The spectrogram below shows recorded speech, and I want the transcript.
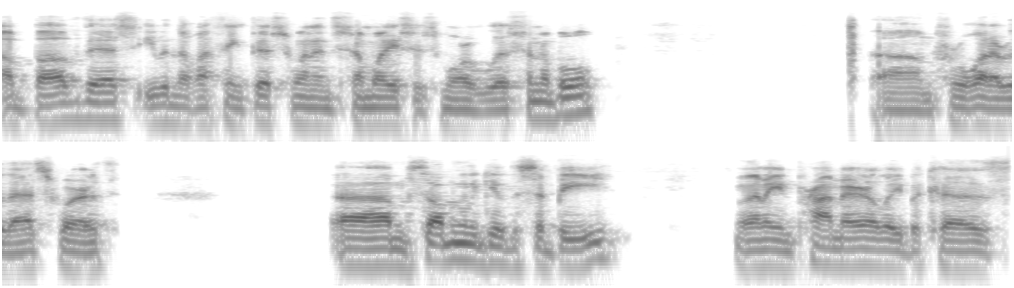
above this, even though I think this one in some ways is more listenable. Um, for whatever that's worth. Um, so I'm going to give this a B. I mean, primarily because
